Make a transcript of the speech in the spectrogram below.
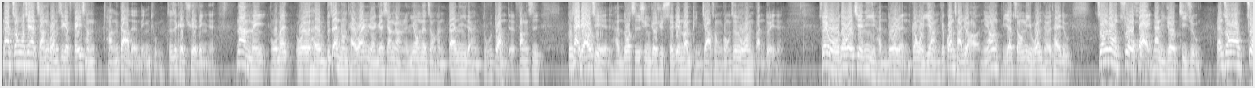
那中共现在掌管的是一个非常庞大的领土，这是可以确定的。那美我们我很不赞同台湾人跟香港人用那种很单一的、很独断的方式。不太了解很多资讯就去随便乱评价中共，这是我很反对的。所以我都会建议很多人跟我一样，你就观察就好了。你用比较中立、温和的态度。中共做坏，那你就记住；但中共做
